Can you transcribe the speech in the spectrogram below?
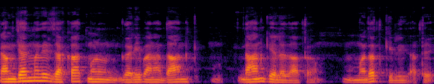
रमजानमध्ये जकात म्हणून गरिबांना दान दान केलं जातं मदत केली जाते.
